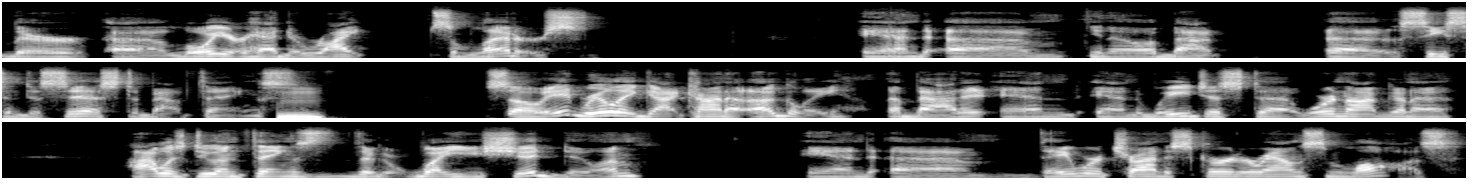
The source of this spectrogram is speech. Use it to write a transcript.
their uh, lawyer had to write some letters, and um, you know about uh, cease and desist about things. Mm. So it really got kind of ugly about it, and and we just uh, we're not gonna. I was doing things the way you should do them, and um, they were trying to skirt around some laws,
